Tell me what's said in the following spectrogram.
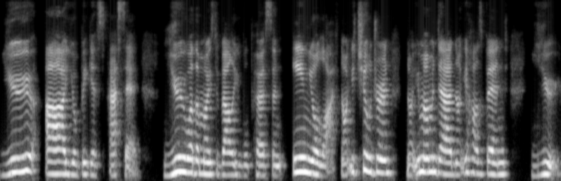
You are your biggest asset. You are the most valuable person in your life, not your children, not your mom and dad, not your husband. You.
